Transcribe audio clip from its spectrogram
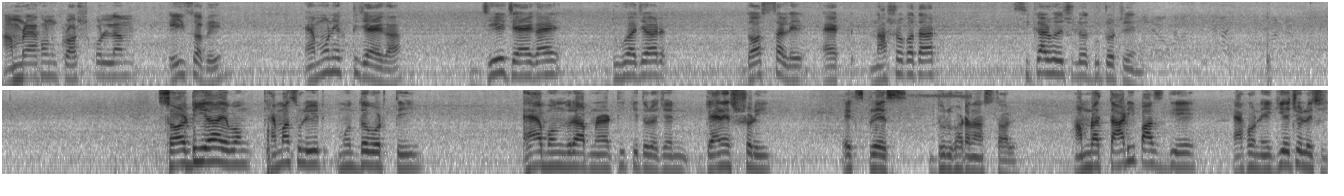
আমরা এখন ক্রস করলাম এই সবে এমন একটি জায়গা যে জায়গায় দু হাজার দশ সালে এক নাশকতার শিকার হয়েছিল দুটো ট্রেন। সরডিয়া এবং খেমাশুলির মধ্যবর্তী। হ্যাঁ বন্ধুরা, আপনারা ঠিকই ধরেছেন, জ্ঞানেশ্বরী এক্সপ্রেস দুর্ঘটনাস্থল। আমরা তারই পাশ দিয়ে এখন এগিয়ে চলেছি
